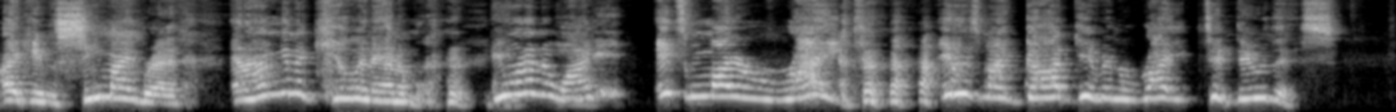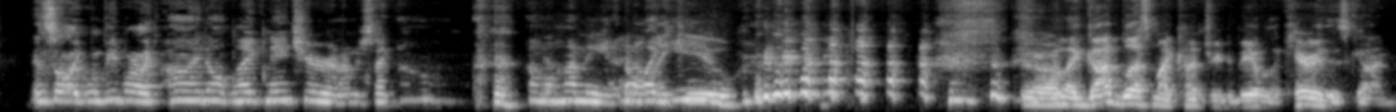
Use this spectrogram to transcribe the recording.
I can see my breath, and I'm gonna kill an animal. You want to know why? It's my right. It is my God given right to do this. And so, like, when people are like, oh, I don't like nature, and I'm just like, oh, oh honey, I don't, like, you. You know? like God bless my country to be able to carry this gun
